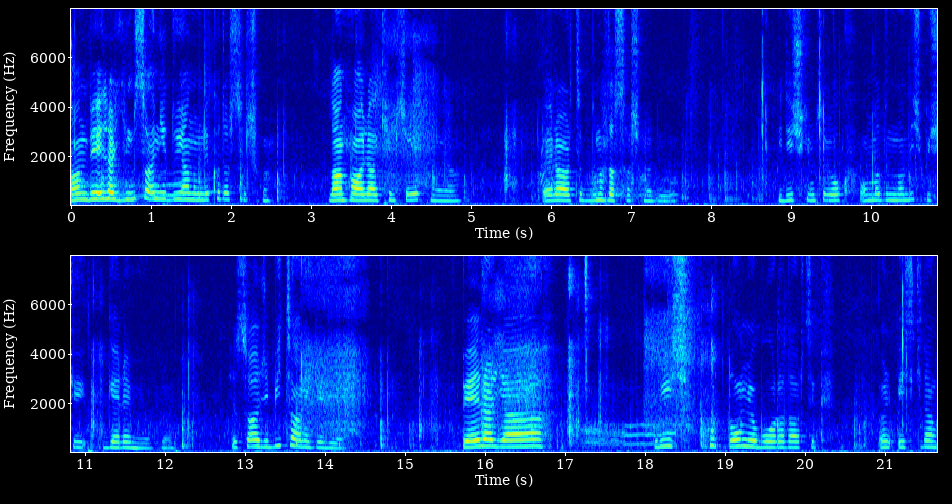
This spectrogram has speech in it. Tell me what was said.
Lan beyler 20 saniye uyandım ne kadar saçma. Lan hala kimse yok mu ya? Beyler artık buna da saçma diyorum. Hiç kimse yok. Olmadığından hiçbir şey gelemiyor ya. Ya sadece bir tane geliyor. Beyler ya. Buraya hiç kurt doğmuyor bu arada artık. Eskiden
